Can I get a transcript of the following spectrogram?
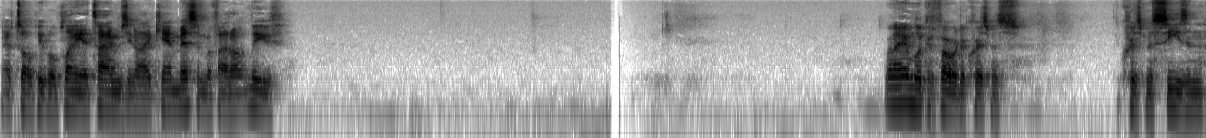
I've told people plenty of times, you know, I can't miss them if I don't leave. But I am looking forward to Christmas, the Christmas season,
